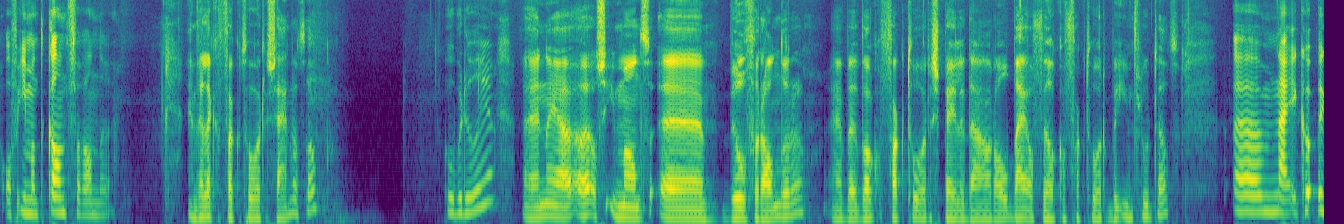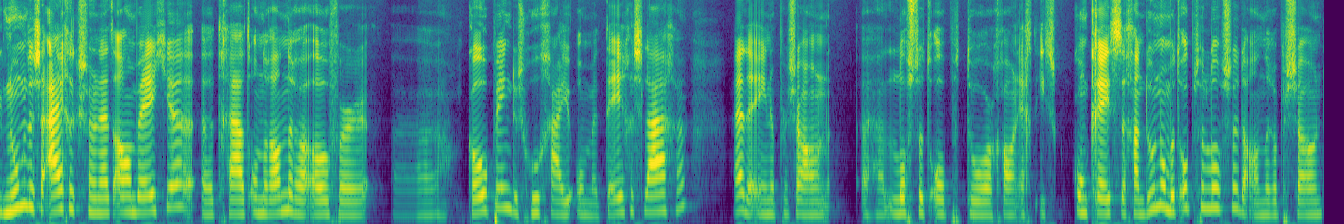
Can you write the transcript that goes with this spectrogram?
of iemand kan veranderen. En welke factoren zijn dat dan? Hoe bedoel je? Uh, nou ja, als iemand uh, wil veranderen, uh, welke factoren spelen daar een rol bij of welke factoren beïnvloedt dat? Um, nou, ik, ik noemde ze eigenlijk zo net al een beetje. Het gaat onder andere over coping, dus hoe ga je om met tegenslagen. Hè, de ene persoon uh, lost het op door gewoon echt iets concreets te gaan doen om het op te lossen. De andere persoon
